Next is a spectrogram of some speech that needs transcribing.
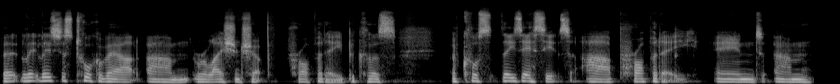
But let, us just talk about um, relationship property because, of course, these assets are property and um,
